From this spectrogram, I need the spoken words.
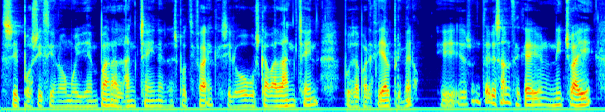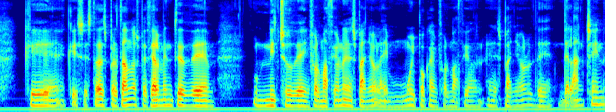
se posicionó muy bien para Langchain en Spotify, que si luego buscaba Langchain, pues aparecía el primero. Y es interesante que hay un nicho ahí que, se está despertando, especialmente de un nicho de información en español. Hay muy poca información en español de, de Langchain.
